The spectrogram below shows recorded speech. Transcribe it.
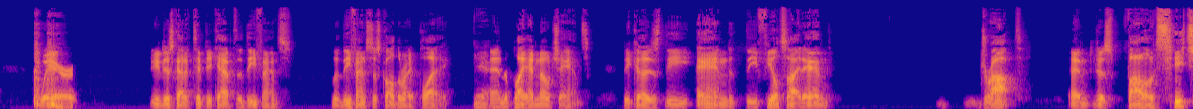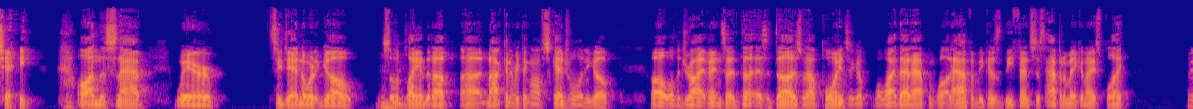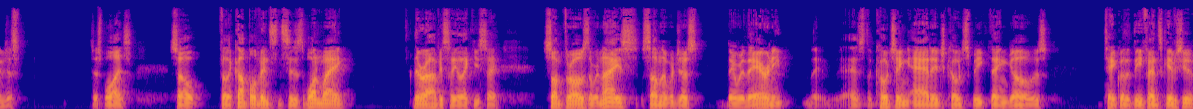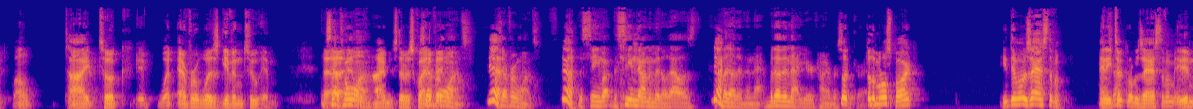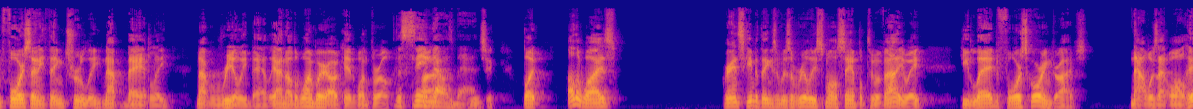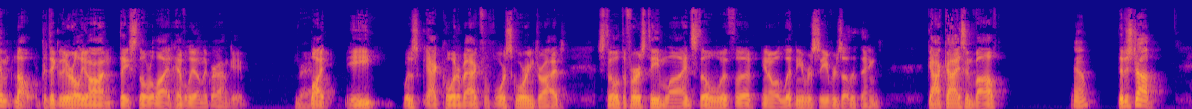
where you just got to tip your cap to the defense. The defense just called the right play Yeah. and the play had no chance because the end, the field side end, dropped and just followed CJ on the snap where CJ had nowhere to go. So the Mhm. play ended up uh, knocking everything off schedule, and you go, "Oh well, the drive ends as it does without points." You go, "Well, why'd that happen?" Well, it happened because the defense just happened to make a nice play. I mean, it just just was. So for the couple of instances, one way there were obviously, like you say, some throws that were nice, some that were just they were there, and he, as the coaching adage, coach speak thing goes, take what the defense gives you. Well, Ty took whatever was given to him. Except uh, for and one. Times there was quite Except a bit. for once. Yeah. Except for once. Yeah. The seam up, the seam down the middle. That was. Yeah. But other than that, but other than that, you're 100 percent But correct. for the most part, he did what was asked of him, and he Sure. took what was asked of him. He didn't force anything. Truly, not badly, not really badly. I know the one where okay, the one throw, the seam uh, that was bad. but otherwise, grand scheme of things, it was a really small sample to evaluate. He led four scoring drives. Now, was that all him? No, particularly early on, they still relied heavily on the ground game. Right. But he was at quarterback for four scoring drives, still at the first team line, still with uh, you know a litany of receivers, other things. Got guys involved. You know, did his job.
